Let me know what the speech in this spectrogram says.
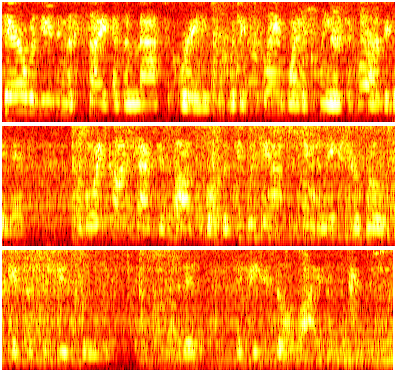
CERA was using the site as a mass grave, which explains why the cleaners have targeted it. Avoid contact if possible, but do what you have to do to make sure Rhodes gets us the juice we need. That is, if he's still alive.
